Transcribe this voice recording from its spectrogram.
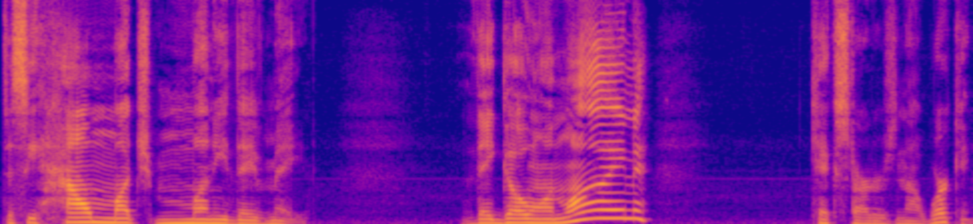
to see how much money they've made. They go online. Kickstarter's not working.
